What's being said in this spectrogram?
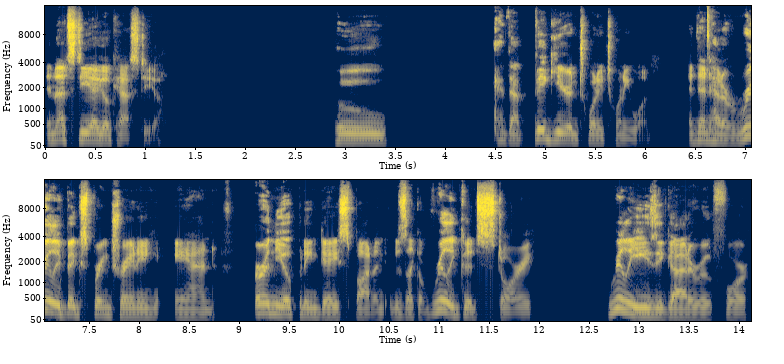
And that's Diego Castillo, who had that big year in 2021, and then had a really big spring training and earned the opening day spot, and it was like a really good story, really easy guy to root for.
